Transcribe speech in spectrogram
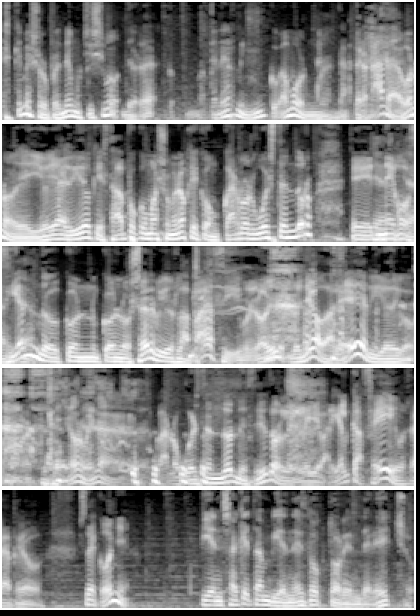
es que me sorprende muchísimo, de verdad, no tener ningún, vamos, pero nada, bueno, yo ya he leído que estaba poco más o menos que con Carlos Westendorf eh, yeah, negociando yeah, yeah. Con, con los serbios la paz, y lo, lo, he llegado a leer, y yo digo, este señor, mira, Carlos Westendorf necesito, le, le llevaría el café, o sea, pero es de coña. Piensa que también es doctor en Derecho.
